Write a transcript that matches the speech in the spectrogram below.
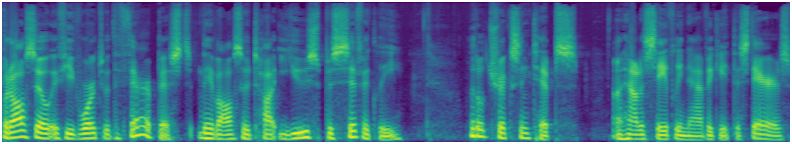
But also, if you've worked with a therapist, they've also taught you specifically little tricks and tips on how to safely navigate the stairs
